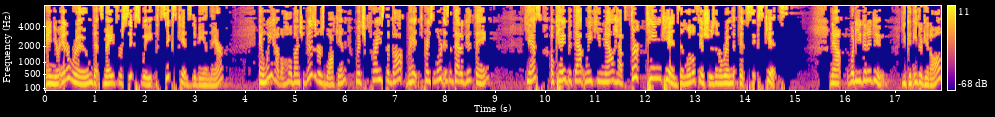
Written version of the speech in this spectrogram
and you're in a room that's made for six weeks, six kids to be in there, and we have a whole bunch of visitors walk in, which praise the God, praise the Lord, isn't that a good thing? Yes, okay, but that week you now have 13 kids in Little Fishers in a room that fits six kids. Now, what are you going to do? You can either get all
